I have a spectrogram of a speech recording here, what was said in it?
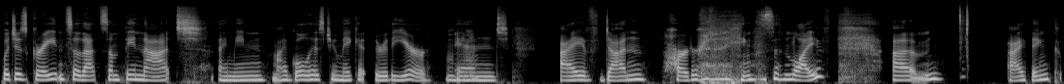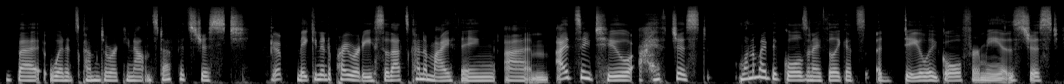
which is great. And so that's something that i mean my goal is to make it through the year. Mhm. and i've done harder things in life um, i think. But when it's come to working out and stuff it's just Yep. making it a priority. So that's kind of my thing. Um, i'd say too i've just one of my big goals and i feel like it's a daily goal for me is just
